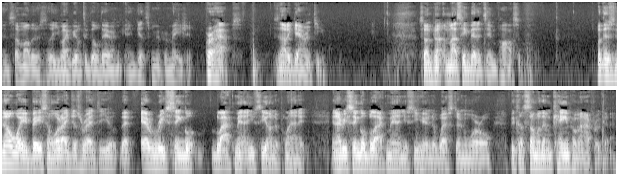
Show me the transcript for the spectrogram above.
and some others. So you might be able to go there and, and get some information. Perhaps it's not a guarantee. So I'm not, I'm not saying that it's impossible. But there's no way, based on what I just read to you, that every single black man you see on the planet and every single black man you see here in the Western world, because some of them came from Africa.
